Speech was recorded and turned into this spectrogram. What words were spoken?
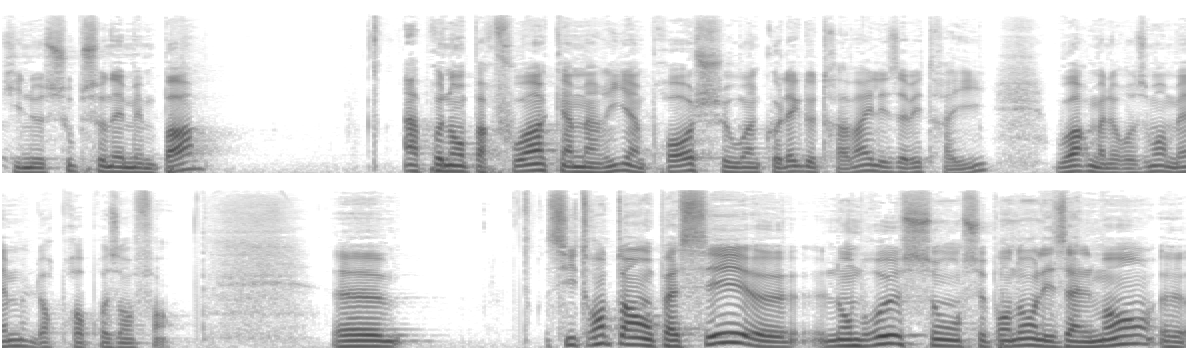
qu'ils ne soupçonnaient même pas, apprenant parfois qu'un mari, un proche ou un collègue de travail les avait trahis, voire malheureusement même leurs propres enfants. Si 30 ans ont passé, euh, nombreux sont cependant les Allemands euh,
